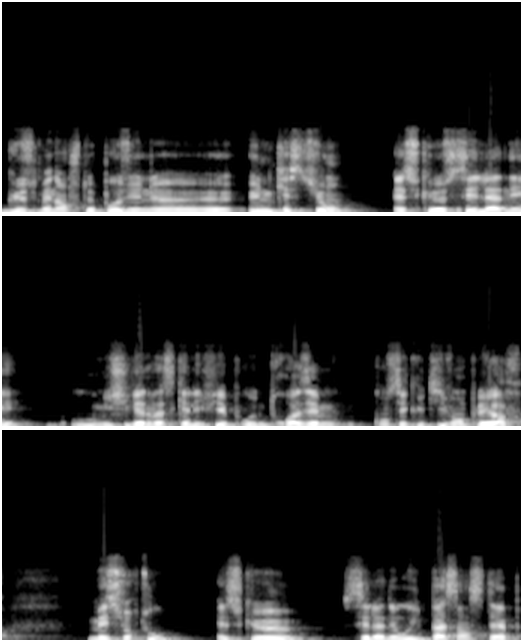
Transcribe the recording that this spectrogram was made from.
Gus, maintenant je te pose une, une question. Est-ce que c'est l'année où Michigan va se qualifier pour une troisième consécutive en playoff? Mais surtout, est-ce que c'est l'année où ils passent un step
